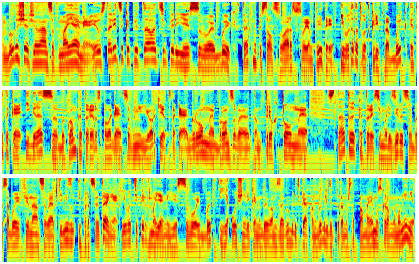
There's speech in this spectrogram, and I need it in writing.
Будущее финансов в Майами, и у столицы капитала теперь есть свой бык, так написал Суарес в своем твиттере. И вот этот вот криптобык — это такая игра с быком, который располагается в Нью-Йорке. Это такая огромная бронзовая, там, трехтонная статуя, которая символизирует собой финансовый оптимизм и процветание. И вот теперь в Майами есть свой бык, бык, и я очень рекомендую вам загуглить, как он выглядит, потому что, по моему скромному мнению,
